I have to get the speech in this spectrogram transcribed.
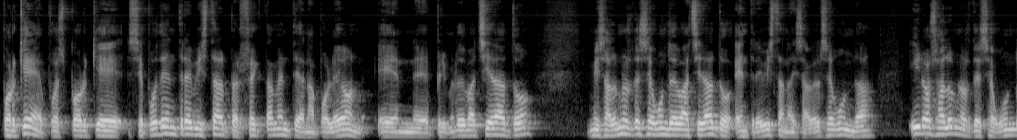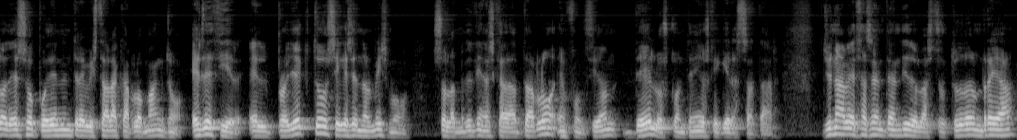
¿Por qué? Pues porque se puede entrevistar perfectamente a Napoleón en eh, primero de bachillerato, mis alumnos de segundo de bachillerato entrevistan a Isabel II y los alumnos de segundo de eso pueden entrevistar a Magno. Es decir, el proyecto sigue siendo el mismo, solamente tienes que adaptarlo en función de los contenidos que quieras tratar. Y una vez has entendido la estructura de un REA,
